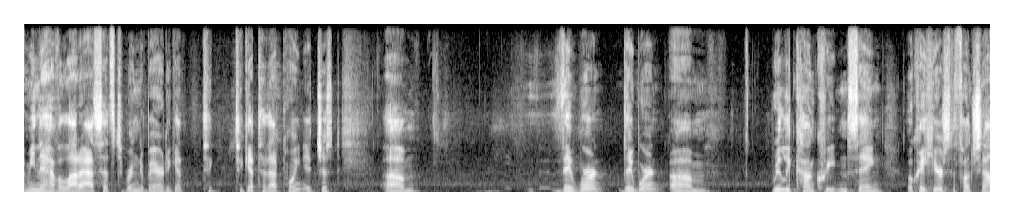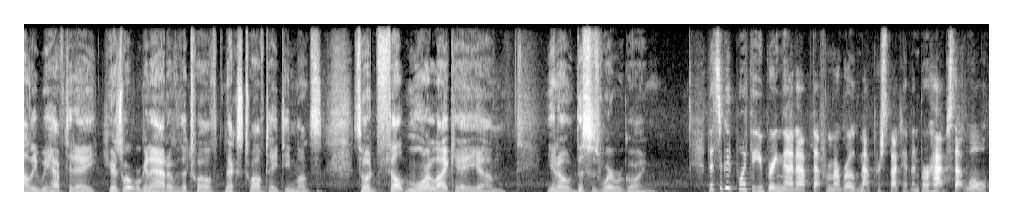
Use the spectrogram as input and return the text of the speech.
I mean they have a lot of assets to bring to bear to get to, to get to that point. It just um, they weren't they weren't um, really concrete in saying okay here's the functionality we have today. Here's what we're going to add over the 12 next 12 to 18 months. So it felt more like a um, you know this is where we're going. That's a good point that you bring that up, that from a roadmap perspective, and perhaps that will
